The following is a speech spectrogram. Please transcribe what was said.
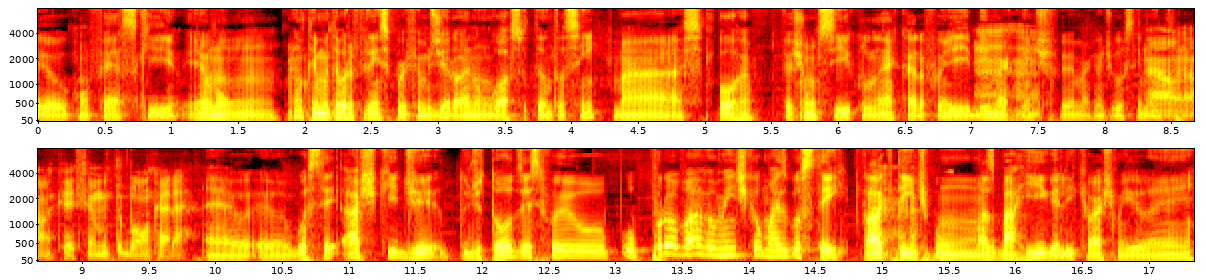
eu confesso que eu não, não tenho muita preferência por filmes de herói, não gosto tanto assim. Mas, porra, fechou um ciclo, né, cara? Foi bem uhum. marcante. Foi bem marcante, gostei não, muito. Não, não, aquele filme é muito bom, cara. É, eu, eu, gostei. Acho que de, de todos, esse foi o, o provavelmente que eu mais gostei. Claro uhum. que tem, tipo, umas barrigas ali que eu acho meio. É,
